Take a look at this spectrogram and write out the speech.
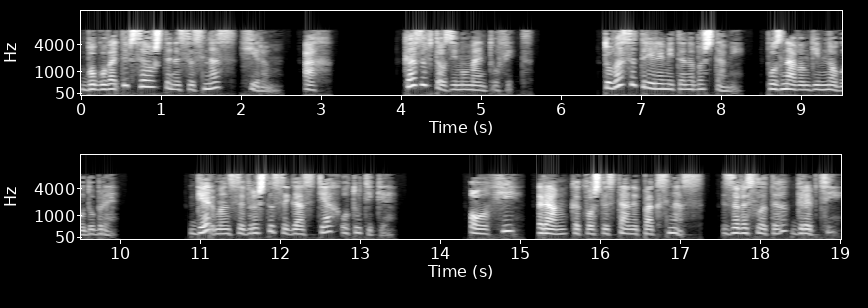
Боговете все още не са с нас, Хирам. Ах! Каза в този момент Офит. Това са три ремите на баща ми. Познавам ги много добре. Герман се връща сега с тях от Утике. О, Хи, Рам, какво ще стане пак с нас? За веслата, гребци.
